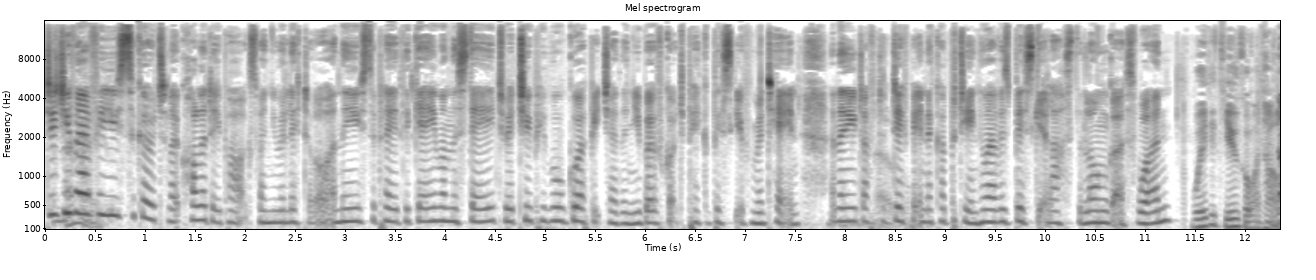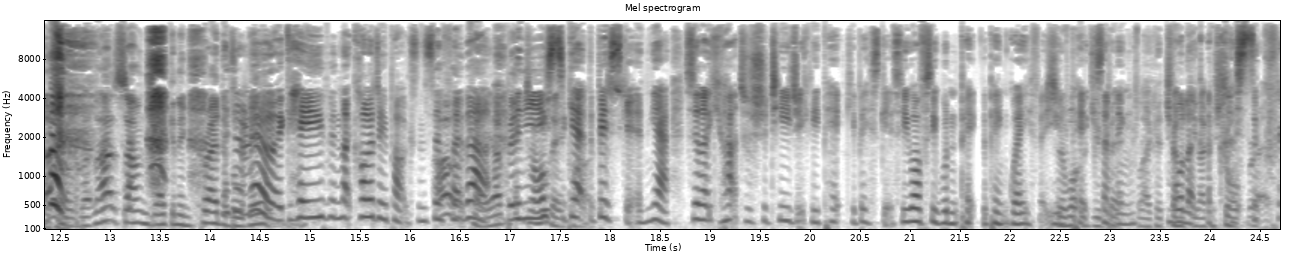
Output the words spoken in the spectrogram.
Did you ever used to go to like holiday parks when you were little and they used to play the game on the stage where two people would go up each other and you both got to pick a biscuit from a tin and then you'd have to dip it in a cup of tea and whoever's biscuit lasts the longest won? Where did you go on holiday? No, but that sounds like an I incredible don't game. know, like Haven, like holiday parks and stuff Oh, like okay, that. I've been and to you used holiday to get the parks. biscuit and yeah, so like you had to strategically pick your biscuit. So you obviously wouldn't pick the pink wafer. so You'd what pick would you something pick? Like a more chunky, like, like, a, custard shortbread. cre-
